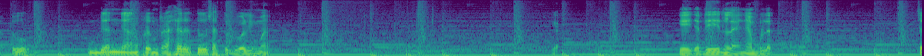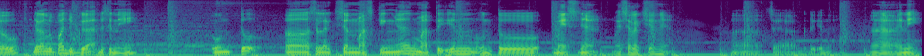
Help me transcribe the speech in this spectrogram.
satu. Kemudian yang frame terakhir itu 125 ya. Oke jadi nilainya bulat. So jangan lupa juga di sini untuk uh, selection maskingnya matiin untuk mesh-nya, mesh selectionnya. Nah, saya gedein. Nah ini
